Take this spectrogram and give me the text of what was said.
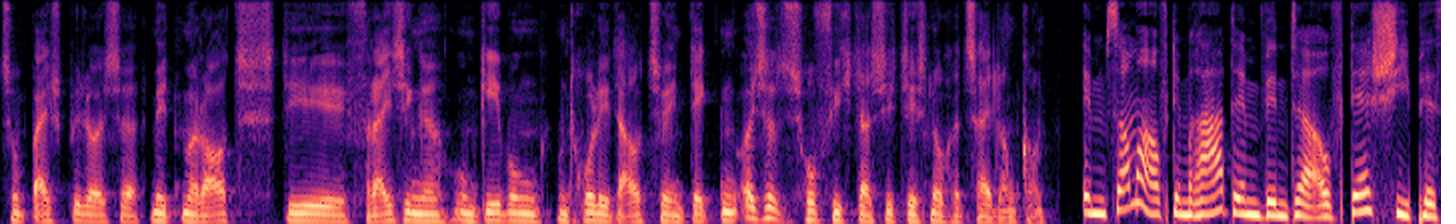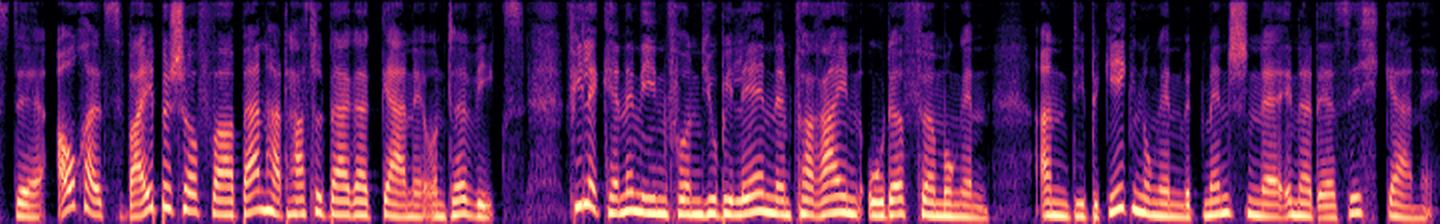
Zum Beispiel also mit dem Rad die Freisinger Umgebung und Holidau zu entdecken. Also das hoffe ich, dass ich das noch eine Zeit lang kann. Im Sommer auf dem Rad, im Winter auf der Skipiste. Auch als Weihbischof war Bernhard Hasselberger gerne unterwegs. Viele kennen ihn von Jubiläen in Pfarreien oder Firmungen. An die Begegnungen mit Menschen erinnert er sich gerne.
